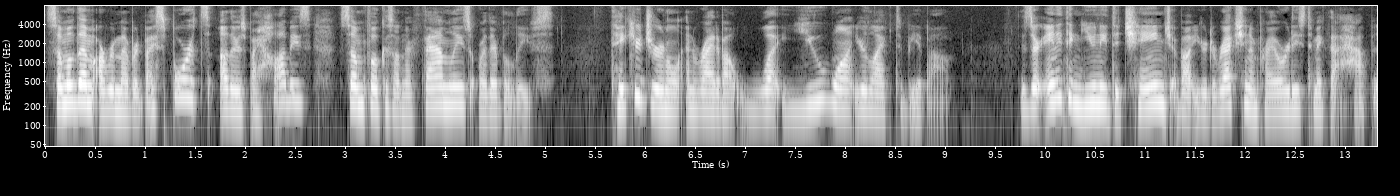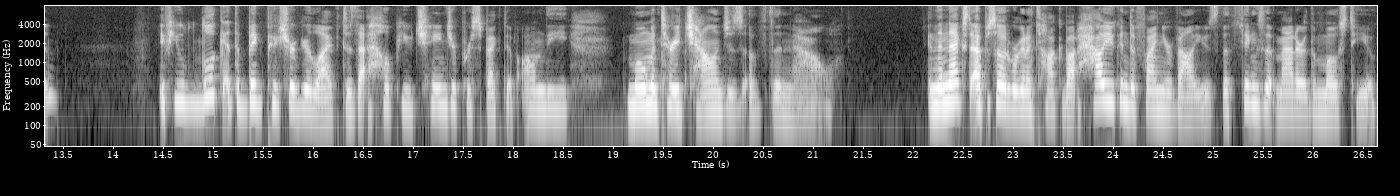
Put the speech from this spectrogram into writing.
Some of them are remembered by sports, others by hobbies, some focus on their families or their beliefs. Take your journal and write about what you want your life to be about. Is there anything you need to change about your direction and priorities to make that happen? If you look at the big picture of your life, does that help you change your perspective on the momentary challenges of the now? In the next episode, we're going to talk about how you can define your values, the things that matter the most to you,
